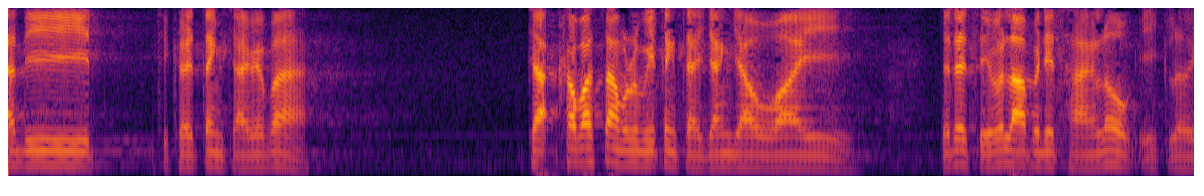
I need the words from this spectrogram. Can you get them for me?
อดีตที่เคยตั้งใจไว้ว่า จะเข้าวัดสร้างบารมีตั้งแต่ยังเยาว์วัย จะได้เสียเวลาไปในทางโลกอีกเลย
